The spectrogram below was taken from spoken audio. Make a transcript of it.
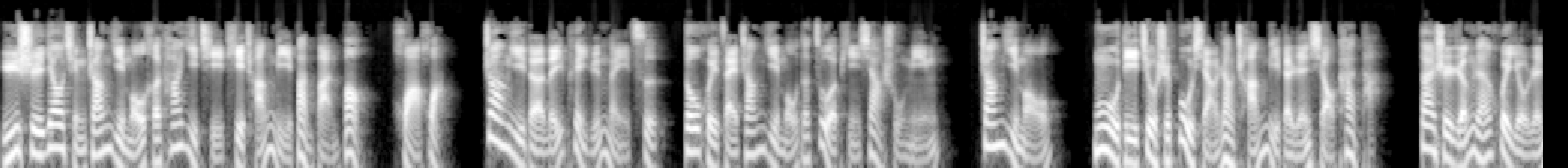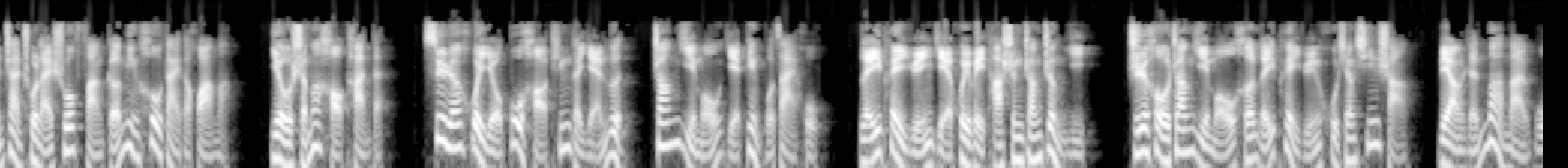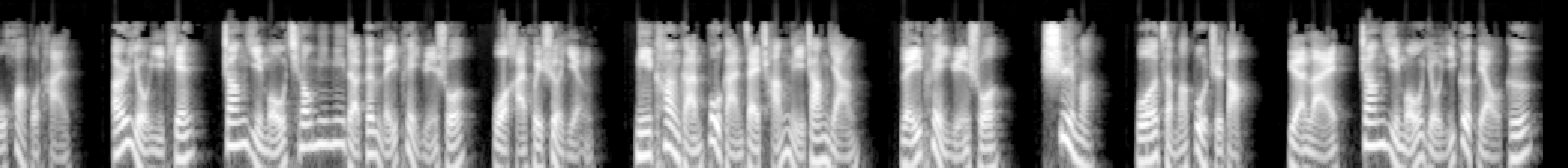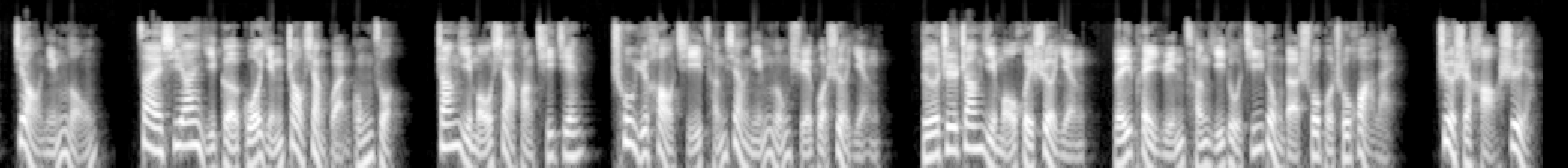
于是邀请张艺谋和他一起替厂里办板报、画画。仗义的雷佩云每次都会在张艺谋的作品下署名张艺谋，目的就是不想让厂里的人小看他。但是仍然会有人站出来说反革命后代的话吗？有什么好看的？虽然会有不好听的言论，张艺谋也并不在乎。雷佩云也会为他伸张正义。之后，张艺谋和雷佩云互相欣赏，两人慢慢无话不谈。而有一天，张艺谋悄咪咪的跟雷佩云说：“我还会摄影，你看敢不敢在厂里张扬？”雷佩云说：“是吗？我怎么不知道？原来张艺谋有一个表哥叫宁龙，在西安一个国营照相馆工作。张艺谋下放期间。”出于好奇，曾向宁龙学过摄影。得知张艺谋会摄影，雷佩云曾一度激动的说不出话来。这是好事呀，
